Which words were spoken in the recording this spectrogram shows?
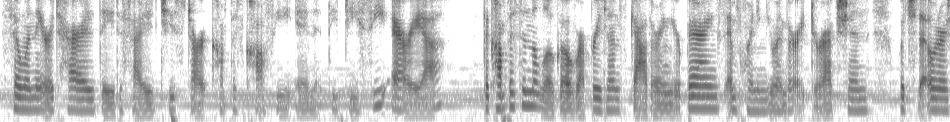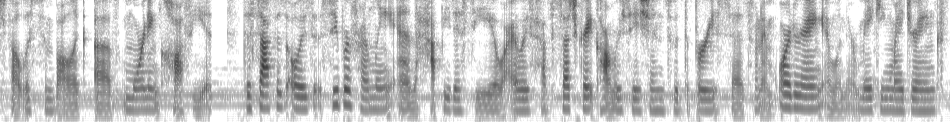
So when they retired, they decided to start Compass Coffee in the DC area. The compass in the logo represents gathering your bearings and pointing you in the right direction, which the owners felt was symbolic of morning coffee the staff is always super friendly and happy to see you. I always have such great conversations with the baristas when I'm ordering and when they're making my drinks.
